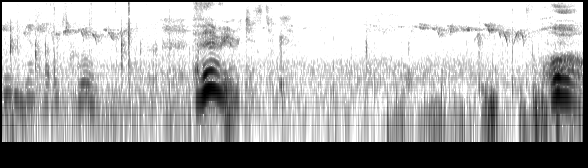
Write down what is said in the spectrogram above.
Yes, that looks cool. Very artistic. Whoa.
